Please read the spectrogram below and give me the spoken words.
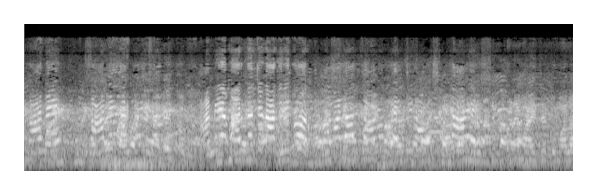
का नाही? का नाही दाखवायचं? आम्ही या भारताचे नागरिक आहोत. आम्हाला जाणून घ्यायची आवश्यकता आहे. माहिती तुम्हाला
